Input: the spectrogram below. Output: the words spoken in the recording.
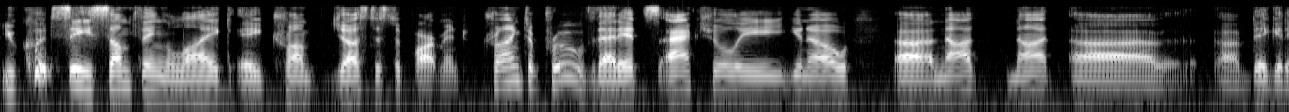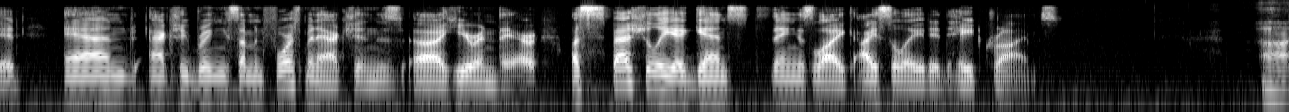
you could see something like a Trump Justice Department trying to prove that it's actually, you know, uh, not not uh, uh, bigoted and actually bringing some enforcement actions uh, here and there, especially against things like isolated hate crimes. Uh,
